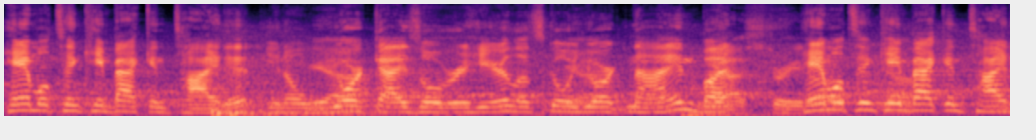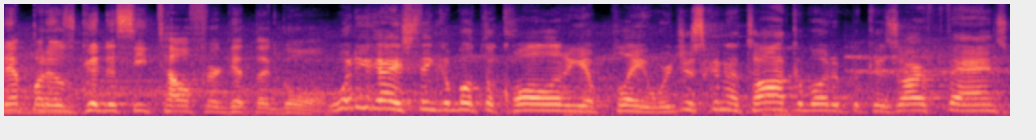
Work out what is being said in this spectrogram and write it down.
Hamilton came back and tied it. You know, Yeah. York guys over here. Let's go Yeah. York nine. But straight Hamilton up, came yeah. back and tied it. But it was good to see Telfer get the goal. What do you guys think about the quality of play? We're just going to talk about it because our fans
